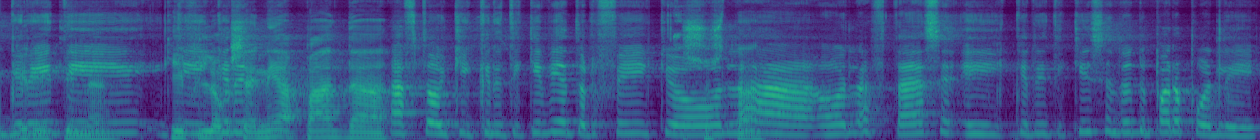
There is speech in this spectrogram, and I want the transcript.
Στην Κρήτη. Κρήτη ναι. και Και η η φιλοξενία πάντα. Αυτό και η κριτική διατροφή και Σωστά. όλα, όλα αυτά. σε- Οι κριτικοί συνδέονται πάρα πολύ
